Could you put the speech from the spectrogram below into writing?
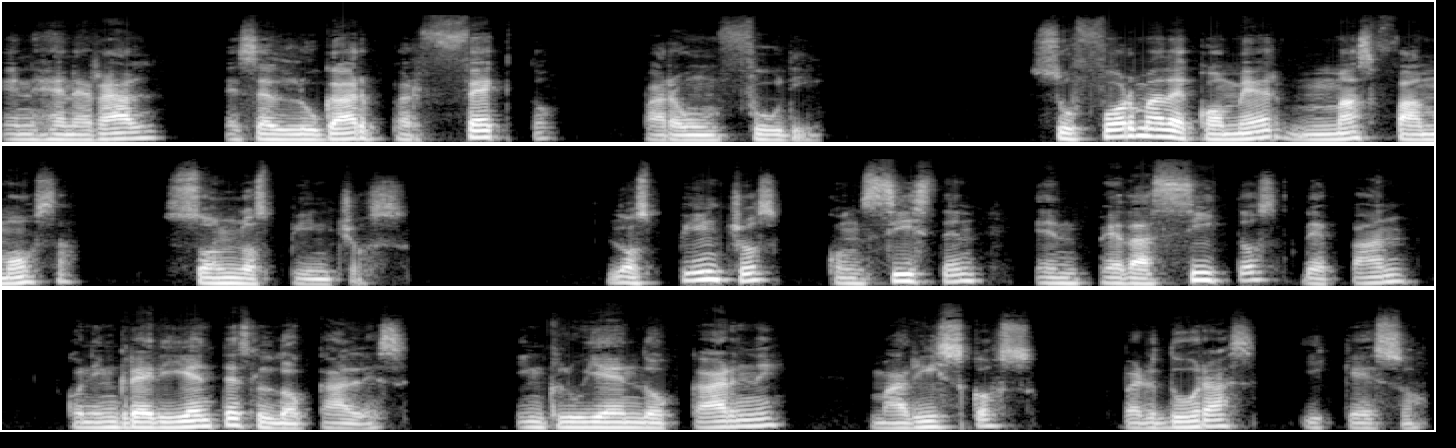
en general es el lugar perfecto para un foodie. Su forma de comer más famosa son los pinchos. Los pinchos consisten en pedacitos de pan con ingredientes locales, incluyendo carne, mariscos, verduras y queso.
